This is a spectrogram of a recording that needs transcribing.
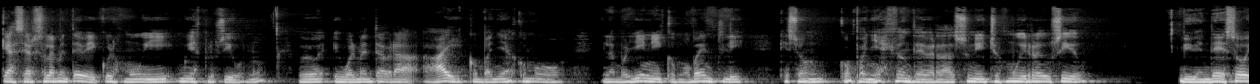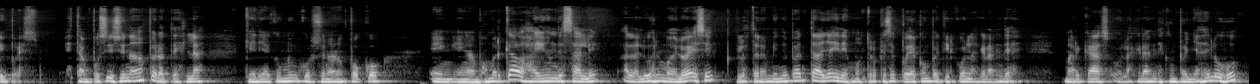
que hacer solamente vehículos muy, muy exclusivos, ¿no? Igualmente habrá, hay compañías como Lamborghini, como Bentley, que son compañías donde de verdad su nicho es muy reducido, viven de eso y pues están posicionados, pero Tesla quería como incursionar un poco en, ambos mercados. Ahí es donde sale a la luz el modelo S, que lo estarán viendo en pantalla, y demostró que se podía competir con las grandes marcas o las grandes compañías de lujo.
